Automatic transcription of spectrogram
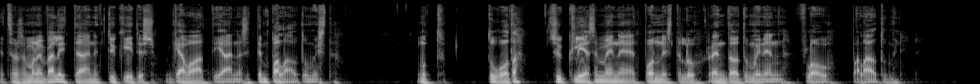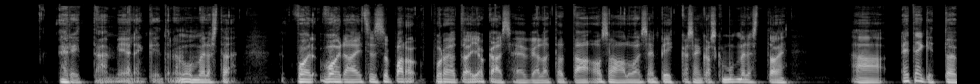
Että se on semmoinen välittäjäainetykitys, mikä vaatii aina sitten palautumista. Mutta tuota sykliä se menee, että ponnistelu, rentoutuminen, flow, palautuminen. Erittäin mielenkiintoinen. Mun mielestä voidaan itse asiassa pureutua jokaiseen vielä tota osa-alueeseen pikkasen, koska mun mielestä toi, ää, etenkin toi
